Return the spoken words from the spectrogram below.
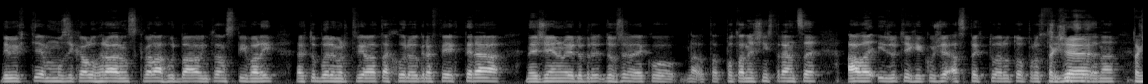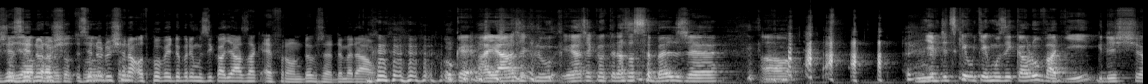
kdyby v těm muzikálu hrála jenom skvělá hudba a oni to tam zpívali, tak to bude mrtvý, ale ta choreografie, která ne, že jenom je dobře, dobře jako na, ta, po taneční stránce, ale i do těch jakože aspektů a do toho prostředí Takže- zasazena, Takže zjednoduš, to, co- zjednodušená odpověď, dobrý muzikál dělá Zac Efron. Dobře, jdeme dál. OK, a já řeknu, já řeknu teda za sebe, že uh, mě vždycky u těch muzikálů vadí, když uh,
